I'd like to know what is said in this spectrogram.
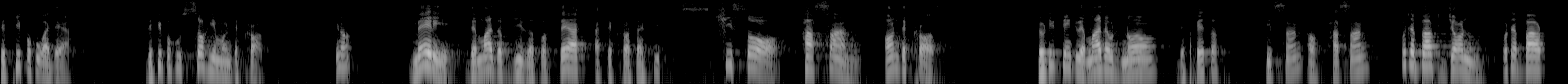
the people who were there? The people who saw him on the cross. You know, Mary, the mother of Jesus, was there at the cross and he, she saw her son on the cross. Don't you think the mother would know the face of his son, of her son? What about John? What about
